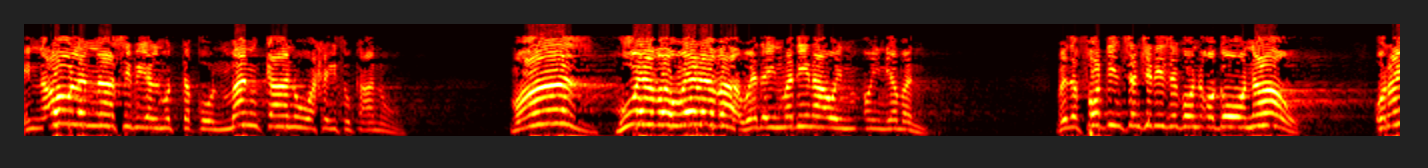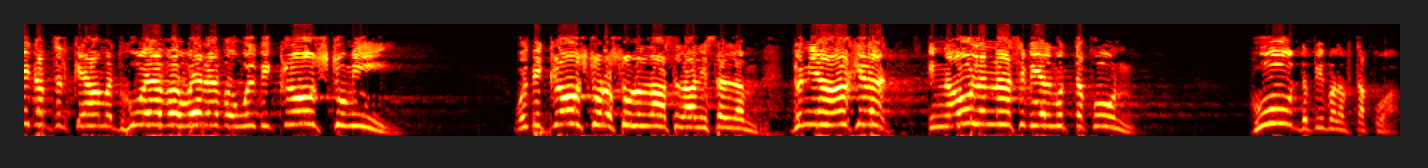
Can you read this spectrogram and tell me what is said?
إن أولى الناس بي المتقون من كانوا وحيث كانوا Muaz, whoever, wherever, whether in Medina or in, or in Yemen, whether 14 centuries ago or now, or right up till Qiyamah, whoever, wherever will be close to me, will be close to Rasulullah sallallahu alaihi wasallam. Dunya akhirat, inna awla nasi al muttaqun. Who? The people of taqwa.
